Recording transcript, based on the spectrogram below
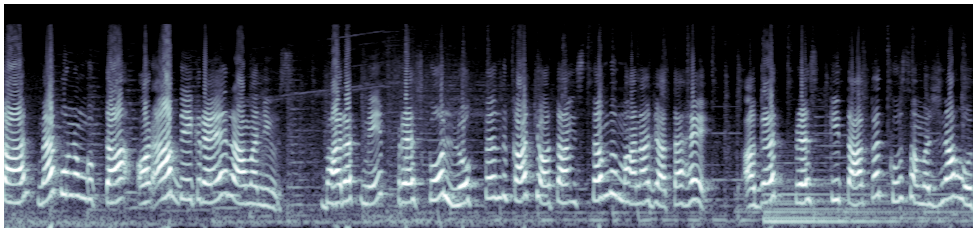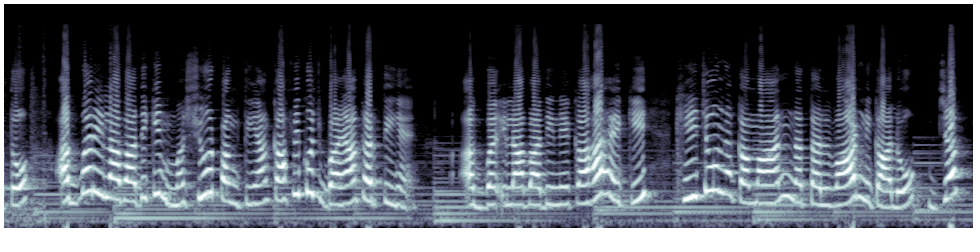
मैं पूनम गुप्ता और आप देख रहे हैं रामा न्यूज़। भारत में प्रेस को लोकतंत्र का चौथा स्तंभ माना जाता है। अगर प्रेस की ताकत को समझना हो तो अकबर इलाहाबादी की मशहूर पंक्तियाँ काफ़ी कुछ बयां करती हैं। अकबर इलाहाबादी ने कहा है कि खींचो न कमान, न तलवार निकालो, जब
